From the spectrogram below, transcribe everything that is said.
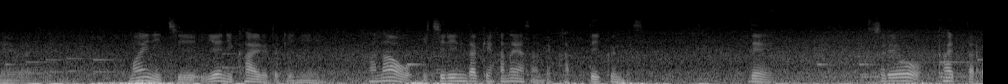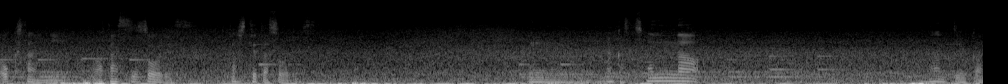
え毎日家に帰る時に花を一輪だけ花屋さんで買っていくんです。でそれを帰ったら奥さんに渡すそうです。渡してたそうです。えー、なんかそんな何て言うかな。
